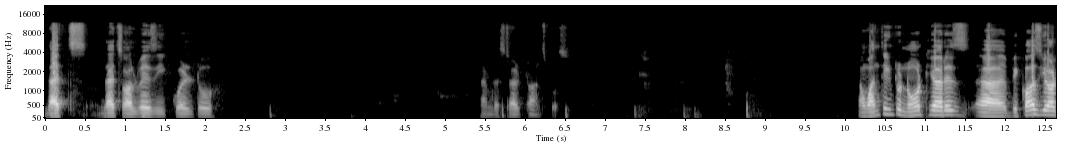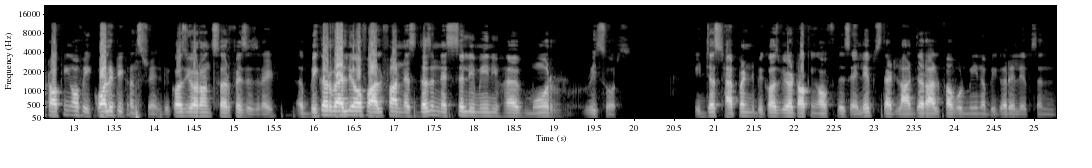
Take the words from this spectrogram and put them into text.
that is that is always equal to lambda star transpose. Now, one thing to note here is uh, because you are talking of equality constraints, because you are on surfaces, right. A bigger value of alpha does not necessarily mean you have more resource. It just happened because we are talking of this ellipse that larger alpha would mean a bigger ellipse and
